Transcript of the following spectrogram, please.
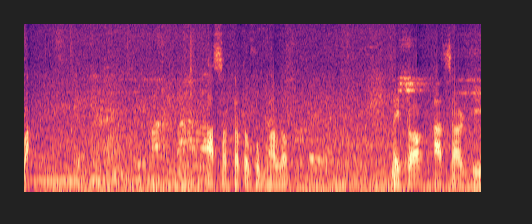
বাহ। আচারটা তো খুব ভালো। এই টক আচারটি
